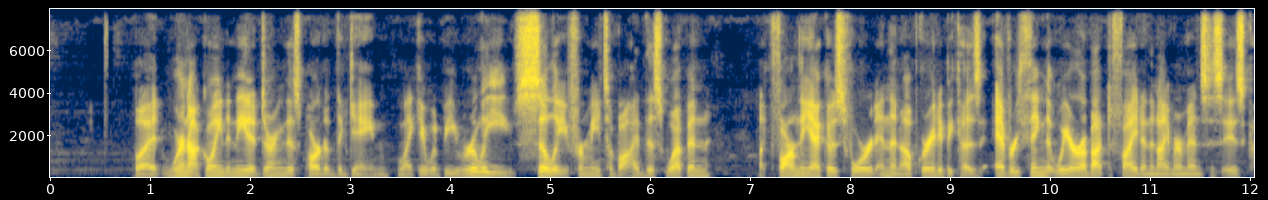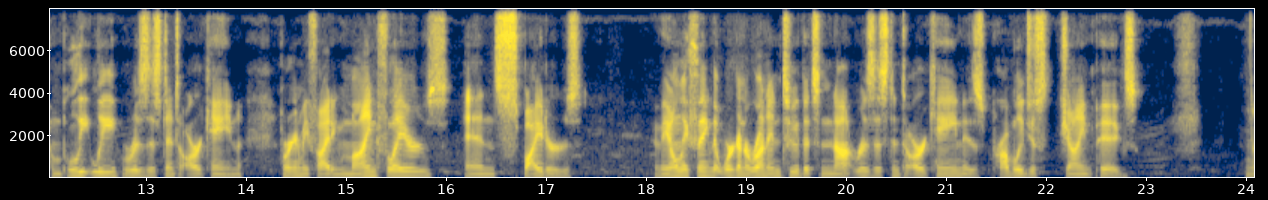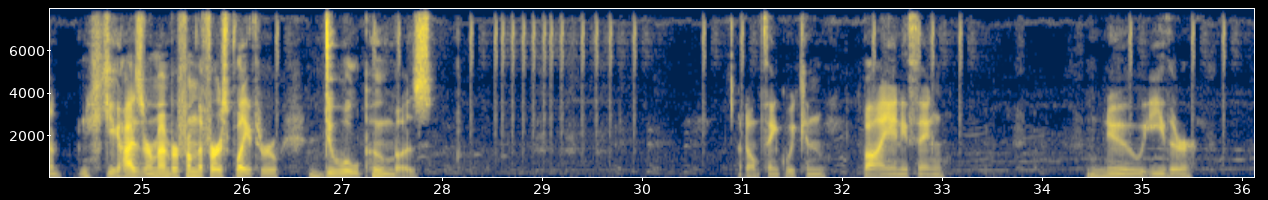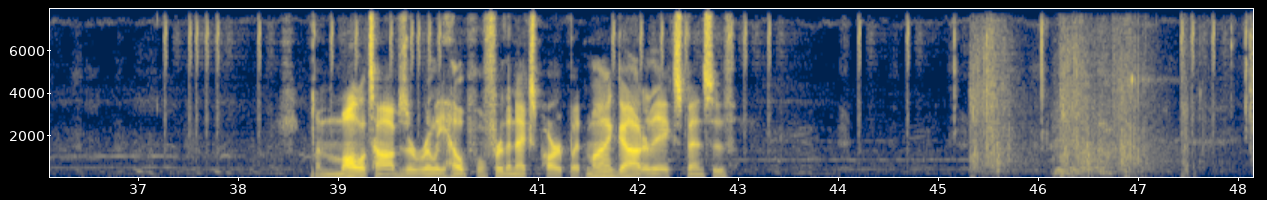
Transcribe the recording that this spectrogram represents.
But we're not going to need it during this part of the game. Like, it would be really silly for me to buy this weapon, like farm the Echoes for it, and then upgrade it, because everything that we are about to fight in the Nightmare Mensis is completely resistant to Arcane. We're going to be fighting Mind Flayers and Spiders. And the only thing that we're going to run into that's not resistant to Arcane is probably just Giant Pigs. You guys remember from the first playthrough, dual Poombas. I don't think we can buy anything new either. The Molotovs are really helpful for the next part, but my god are they expensive.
